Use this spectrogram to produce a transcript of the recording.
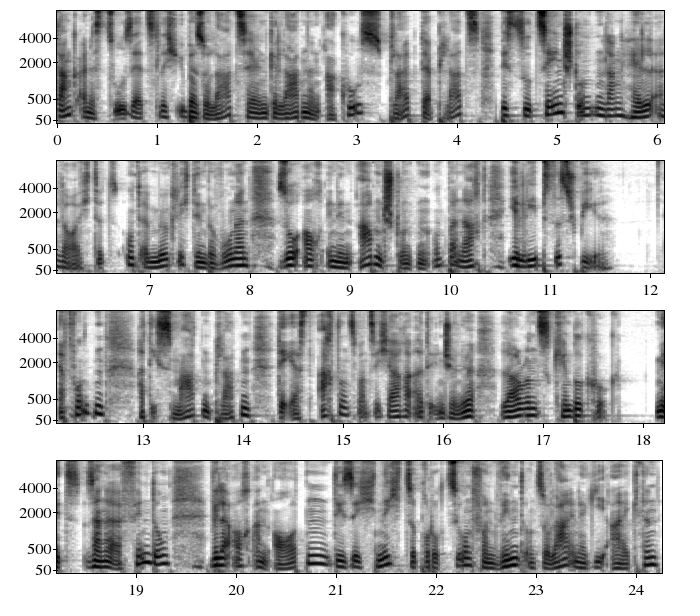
Dank eines zusätzlich über Solarzellen geladenen Akkus bleibt der Platz bis zu zehn Stunden lang hell erleuchtet und ermöglicht den Bewohnern so auch in den Abendstunden und bei Nacht ihr liebstes Spiel. Erfunden hat die smarten Platten der erst 28 Jahre alte Ingenieur Lawrence Kimball Cook. Mit seiner Erfindung will er auch an Orten, die sich nicht zur Produktion von Wind- und Solarenergie eignen,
